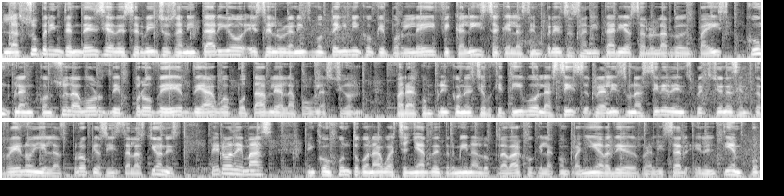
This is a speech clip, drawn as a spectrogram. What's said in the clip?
La Superintendencia de Servicios Sanitario es el organismo técnico que por ley fiscaliza que las empresas sanitarias a lo largo del país cumplan con su labor de proveer de agua potable a la población. Para cumplir con este objetivo, la CIS realiza una serie de inspecciones en terreno y en las propias instalaciones, pero además, en conjunto con Agua Chañar, determina los trabajos que la compañía debe realizar en el tiempo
